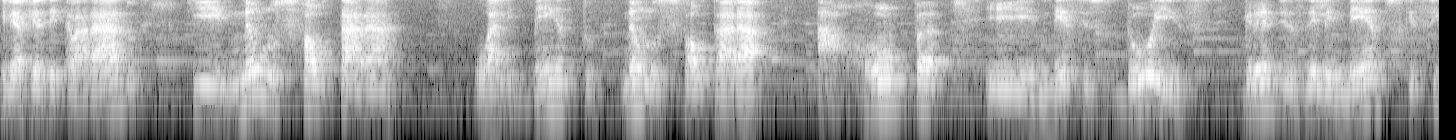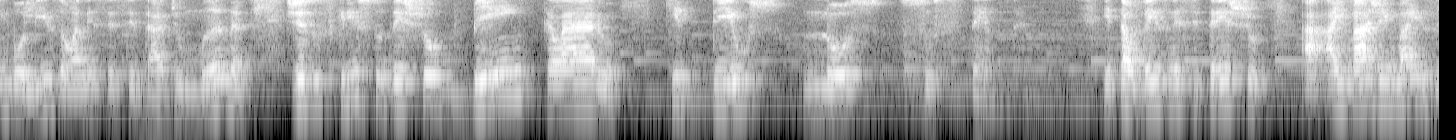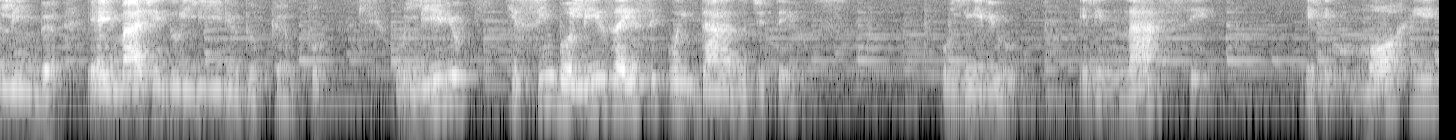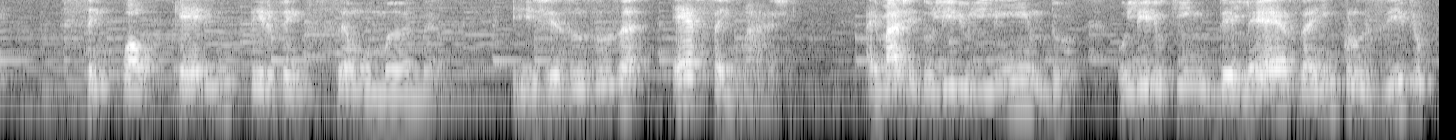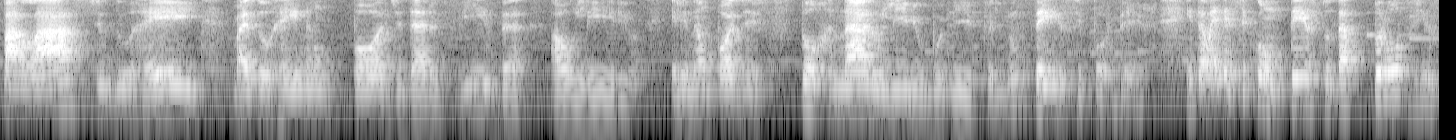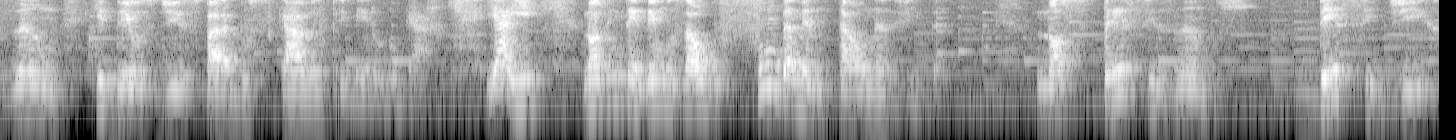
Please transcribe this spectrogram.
Ele havia declarado que não nos faltará o alimento, não nos faltará a roupa, e nesses dois grandes elementos que simbolizam a necessidade humana, Jesus Cristo deixou bem claro que Deus nos sustenta. E talvez nesse trecho a, a imagem mais linda é a imagem do lírio do campo. O lírio que simboliza esse cuidado de Deus. O lírio, ele nasce, ele morre sem qualquer intervenção humana. E Jesus usa essa imagem, a imagem do lírio lindo, o lírio que embeleza inclusive o palácio do rei, mas o rei não pode dar vida ao lírio, ele não pode tornar o lírio bonito, ele não tem esse poder. Então é nesse contexto da provisão que Deus diz para buscá-lo em primeiro lugar. E aí nós entendemos algo fundamental na vida. Nós precisamos decidir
